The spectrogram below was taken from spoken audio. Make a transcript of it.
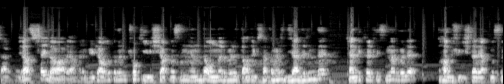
şarkıları. Biraz şey de var ya. Hani Büyük Avrupa'nın çok iyi bir iş yapmasının yanında onları böyle daha da yükseltemence diğerlerinin de kendi kalitesinden böyle daha düşük işler yapması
